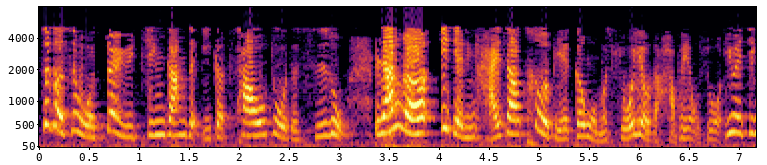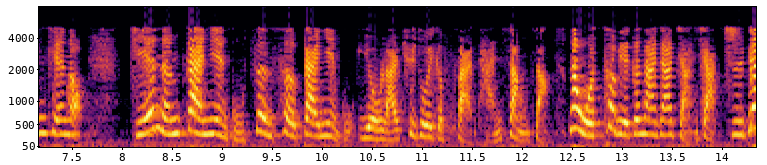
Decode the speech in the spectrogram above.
这个是我对于金刚的一个操作的思路。然而，一点零还是要特别跟我们所有的好朋友说，因为今天呢，节能概念股、政策概念股有来去做一个反弹上涨。那我特别跟大家讲一下，指标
